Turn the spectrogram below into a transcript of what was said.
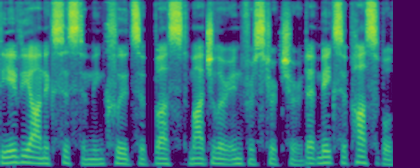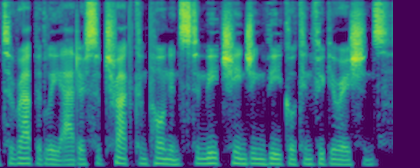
the avionics system includes a bust modular infrastructure that makes it possible to rapidly add or subtract components to meet changing vehicle configurations.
